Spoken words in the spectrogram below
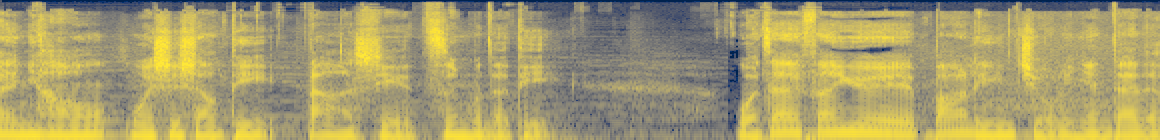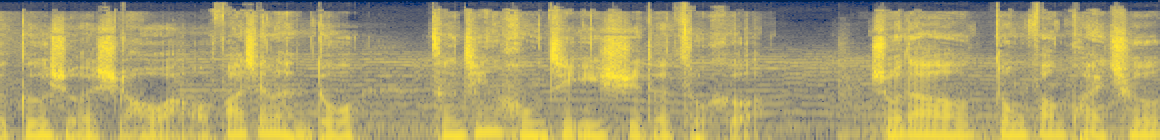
嗨，你好，我是小弟，大写字母的弟。我在翻阅八零九零年代的歌手的时候啊，我发现了很多曾经红极一时的组合。说到东方快车，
